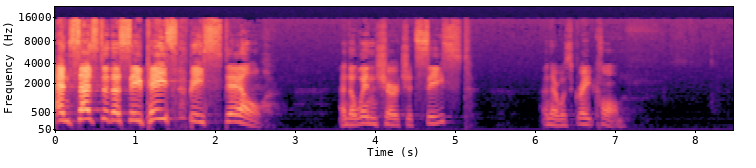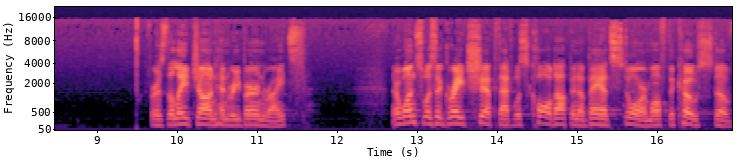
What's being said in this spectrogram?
and says to the sea, Peace, be still. And the wind church, it ceased, and there was great calm. For as the late John Henry Byrne writes, there once was a great ship that was called up in a bad storm off the coast of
